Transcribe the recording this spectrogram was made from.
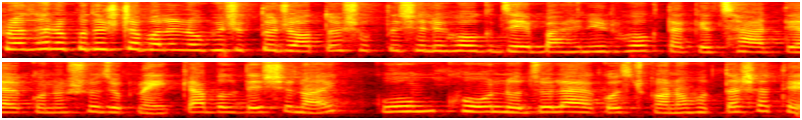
প্রধান উপদেষ্টা বলেন, অভিযুক্ত যতই শক্তিশালী হোক, যে বাহিনীর হোক, তাকে ছাড় দেওয়ার কোনো সুযোগ নেই। কেবল দেশে নয় গুম খুন ও জুলাই আগস্ট গণহত্যার সাথে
